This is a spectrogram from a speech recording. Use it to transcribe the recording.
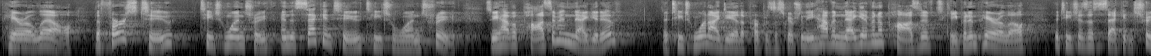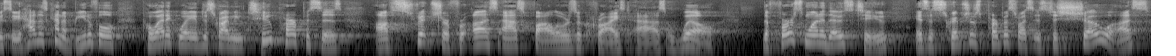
parallel. The first two teach one truth, and the second two teach one truth. So you have a positive and negative that teach one idea of the purpose of Scripture. Then you have a negative and a positive to keep it in parallel that teaches a second truth. So you have this kind of beautiful poetic way of describing two purposes of Scripture for us as followers of Christ as well. The first one of those two is the Scripture's purpose for us is to show us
